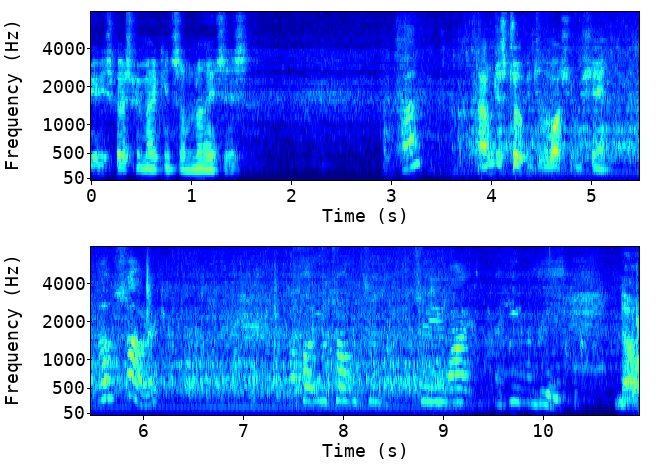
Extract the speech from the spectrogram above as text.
I'm you're supposed to be making some noises. What? I'm just talking to the washing machine. Oh, sorry. I thought you were talking to, to like a human being. No.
